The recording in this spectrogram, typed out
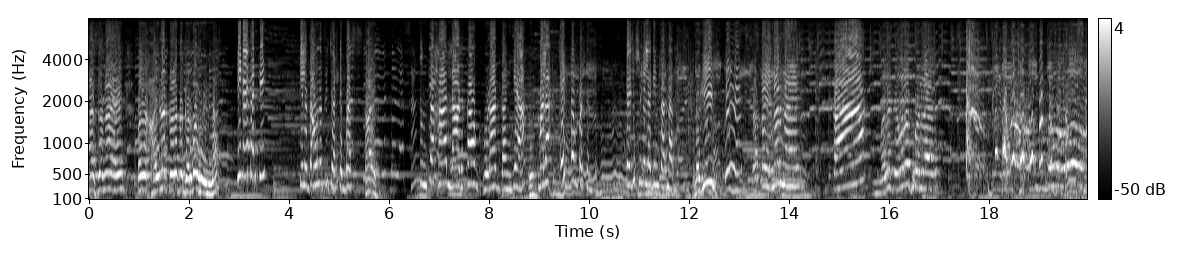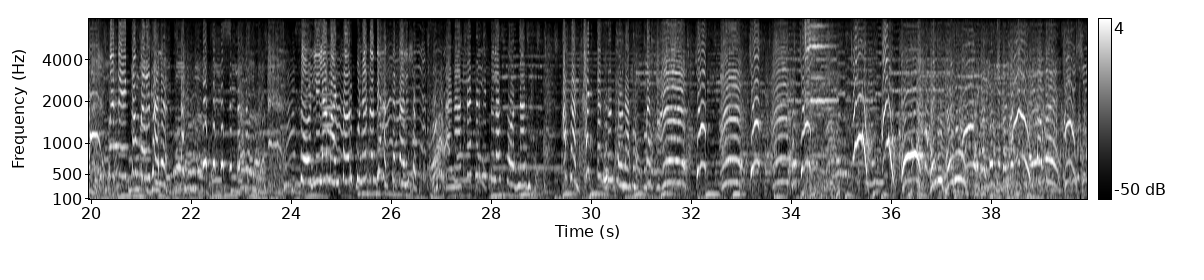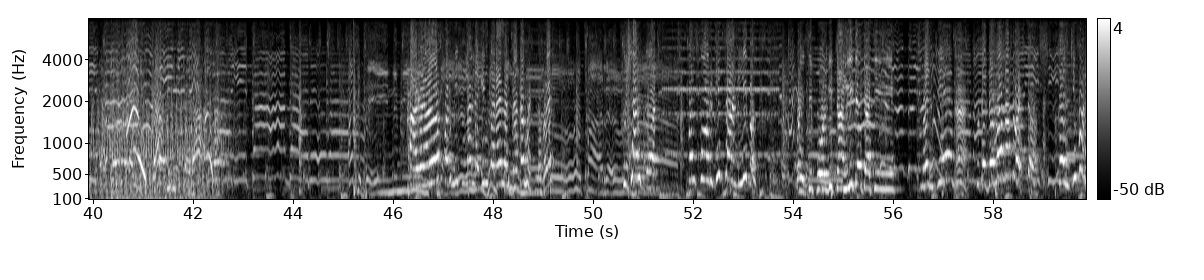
असं नाही पण आईला कळलं तर गडबड होईल ना? ती काय करते? तिला जाऊनच विचारते बस. काय? तुमचा हा लाडका घोडा गंग्या मला एकदम पसंत. त्याच्याशी मी लगीन करणार. लगीन? करता येणार नाही. का? मला देवाला सोडलाय मग ते एकदम बरं झालं. सोडलेल्या माणसावर कुणाचा बी हक्क चालू शकतो. आणि आता तर मी तुला सोडणार नाही. असा घट्ट धरून ठेवणार नाही. बस. चुप. चुप. चुप. चुप. आऊ! अरे पण मी तुला लगीन करायला नका म्हटलं बस. खुशाल कर पण पोरगी चांगली बघ. पैसी पोरगी चांगलीच आहे त्याची म्हणजे कुठं जमानच वाटतं? त्यांची पण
